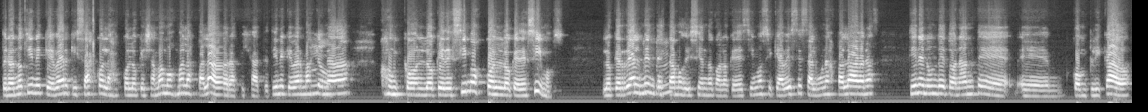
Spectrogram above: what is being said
pero no tiene que ver quizás con, las, con lo que llamamos malas palabras, fíjate, tiene que ver más que nada con, lo que decimos con lo que decimos, lo que realmente estamos diciendo con lo que decimos y que a veces algunas palabras tienen un detonante eh, complicado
